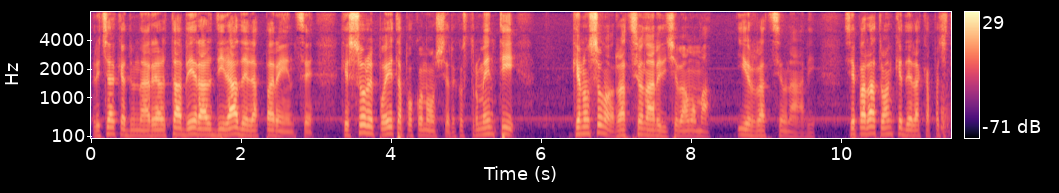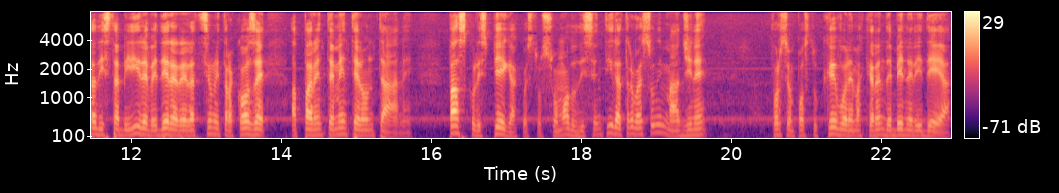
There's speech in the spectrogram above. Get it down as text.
ricerca di una realtà vera al di là delle apparenze, che solo il poeta può conoscere, con strumenti che non sono razionali, dicevamo, ma irrazionali. Si è parlato anche della capacità di stabilire e vedere relazioni tra cose apparentemente lontane. Pascoli spiega questo suo modo di sentire attraverso un'immagine, forse un po' stucchevole, ma che rende bene l'idea,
